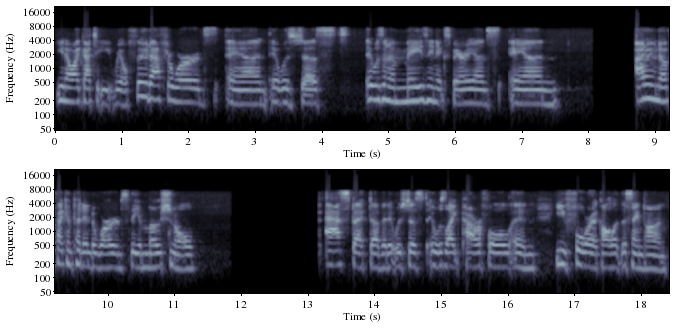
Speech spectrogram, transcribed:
you know I got to eat real food afterwards, and it was just it was an amazing experience, and I don't even know if I can put into words the emotional aspect of it. It was just, it was like powerful and euphoric all at the same time.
